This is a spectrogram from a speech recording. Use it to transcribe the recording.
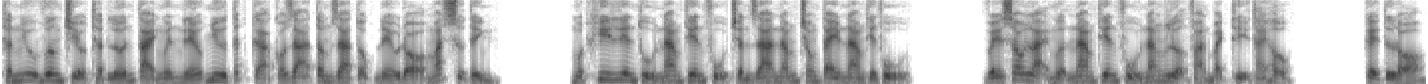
thần nhu vương triều thật lớn tài nguyên nếu như tất cả có dã tâm gia tộc đều đỏ mắt sự tình. Một khi liên thủ nam thiên phủ, trần gia nắm trong tay nam thiên phủ, về sau lại mượn nam thiên phủ năng lượng phản bạch thị thái hậu. Kể từ đó,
